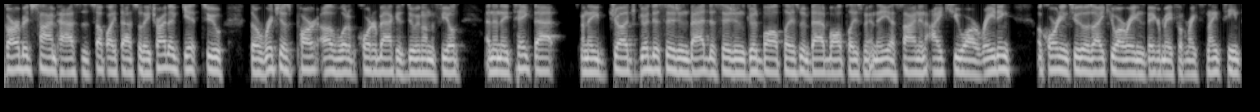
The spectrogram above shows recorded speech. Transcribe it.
garbage time passes, stuff like that. So they try to get to the richest part of what a quarterback is doing on the field, and then they take that and they judge good decisions, bad decisions, good ball placement, bad ball placement, and they assign an IQR rating. According to those IQR ratings, Baker Mayfield ranks 19th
